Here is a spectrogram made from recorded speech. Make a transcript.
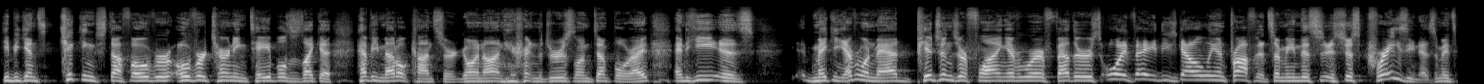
He begins kicking stuff over, overturning tables. It's like a heavy metal concert going on here in the Jerusalem temple, right? And he is making everyone mad. Pigeons are flying everywhere, feathers. Oy vey, these Galilean prophets. I mean, this is just craziness. I mean, it's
